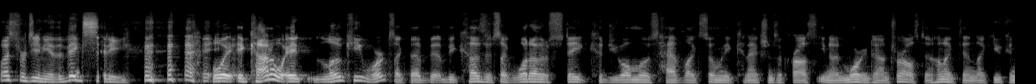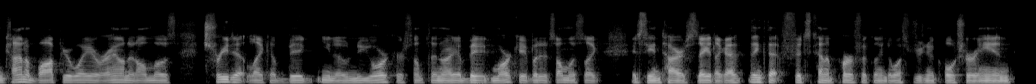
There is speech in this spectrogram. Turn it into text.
West Virginia, the big city. well, it, it kind of it low key works like that because it's like what other state could you almost have like so many connections across? You know, in Morgantown, Charleston, Huntington, like you can kind of bop your way around and almost treat it like a big, you know, New York or something, right? A big market, but it's almost like it's the entire state. Like I think that fits kind of perfectly into West Virginia culture and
